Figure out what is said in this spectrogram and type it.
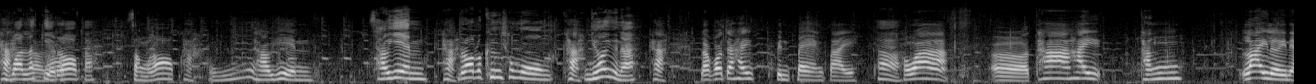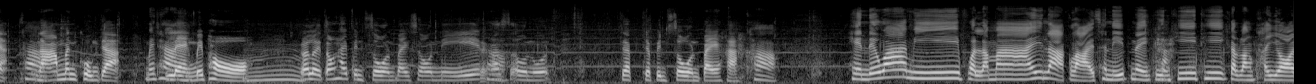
ค่ะวันละต่อกี่รรออบ บคะสองรอบค่ะเช้าเย็น เช้าเย็นค่ะ รอบละครึ่งชั่วโมง ค่ะเยอะอยู่นะค่ะแล้วก็จะให้เป็นแปลงไป ค่ะ เพราะว่าเอ่อถ้าให้ทั้ง ไล่เลยเนี่ย ค่ะน้ำมันคงจะไม่ทัน แรงไม่พอออืมก็เลยต้องให้เป็นโซนไปโซนนี้แล้วก็ค่ะ โซนนู้นจะจะเป็นโซนไปค่ะ ค่ะ เห็นได้ว่ามีผลไม้หลากหลายชนิดในพื้นค่ะที่ที่กำลังทยอย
